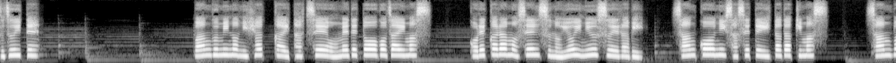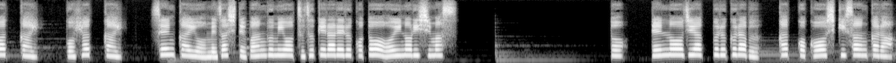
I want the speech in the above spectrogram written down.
続いて、番組の200回達成おめでとうございます。これからもセンスの良いニュース選び、参考にさせていただきます。300回、500回、1000回を目指して番組を続けられることをお祈りします。と、天王寺アップルクラブ、カッコ公式さんから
